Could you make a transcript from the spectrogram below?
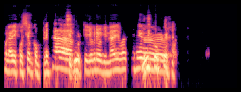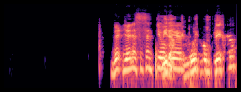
una discusión compleja porque yo creo que nadie va a tener... Muy compleja. y en ese sentido... Mira, es muy compleja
